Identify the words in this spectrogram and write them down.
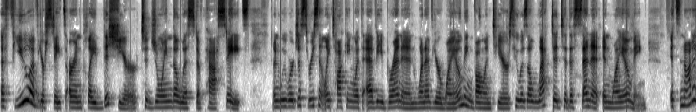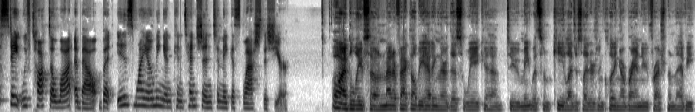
A few of your states are in play this year to join the list of past states. And we were just recently talking with Evie Brennan, one of your Wyoming volunteers, who was elected to the Senate in Wyoming. It's not a state we've talked a lot about, but is Wyoming in contention to make a splash this year? Oh, I believe so. And matter of fact, I'll be heading there this week uh, to meet with some key legislators, including our brand new freshman Evie,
